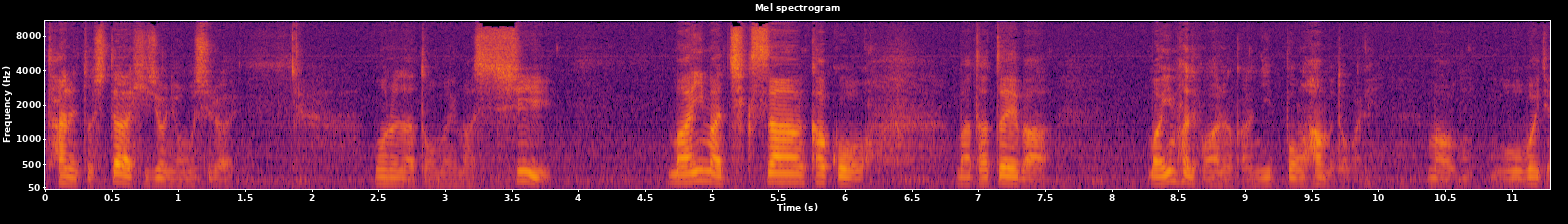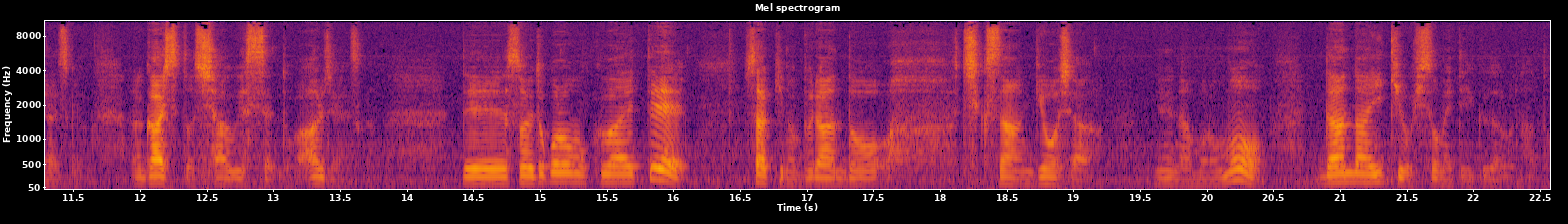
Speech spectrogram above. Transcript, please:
種としては非常に面白いものだと思いますしまあ今畜産加工まあ、例えば、まあ、今でもあるのかな日本ハムとかね、まあ、覚えてないですけど外資とシャウエッセンとかあるじゃないですか。でそういうところも加えてさっきのブランド畜産業者のようなものもだんだん息を潜めていくだろうなと。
